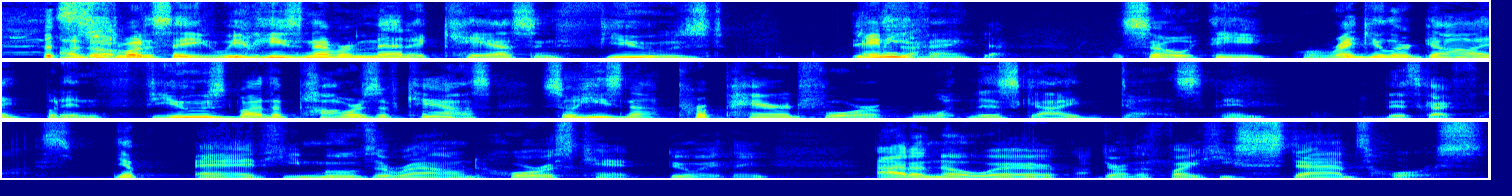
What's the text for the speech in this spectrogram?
I was So- just about to say we, he's never met a chaos infused anything. Yeah. So a regular guy, but infused by the powers of chaos. So he's not prepared for what this guy does. And this guy flies. Yep. and he moves around. Horus can't do anything. Out of nowhere, during the fight, he stabs Horus.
